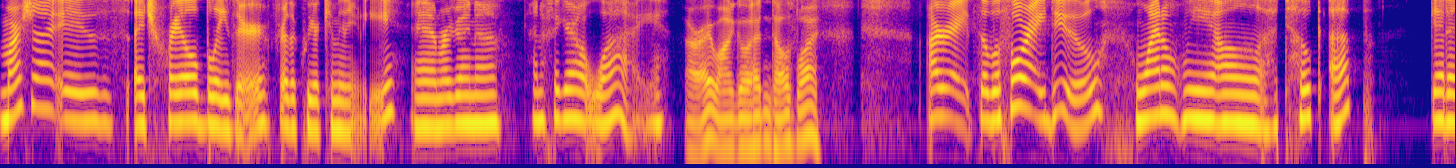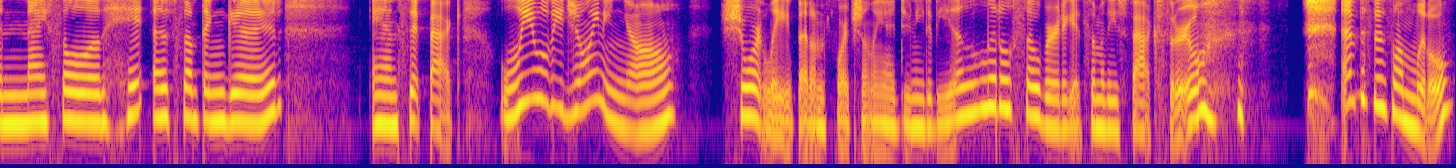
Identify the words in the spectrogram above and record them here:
Marsha is a trailblazer for the queer community, and we're going to kind of figure out why. All right, want to go ahead and tell us why? All right, so before I do, why don't we all toke up, get a nice old hit of something good, and sit back? We will be joining y'all shortly, but unfortunately, I do need to be a little sober to get some of these facts through. Emphasis on little.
